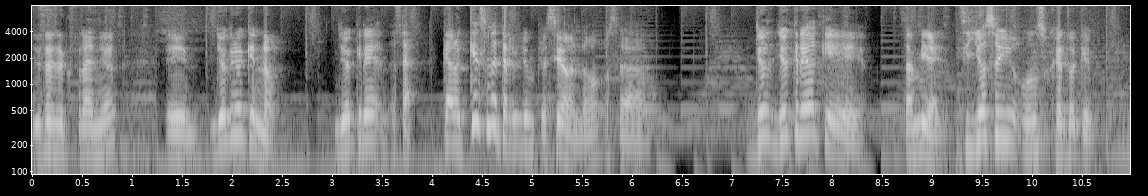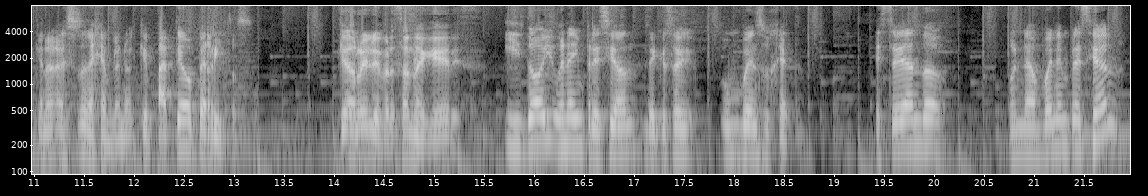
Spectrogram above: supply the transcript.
y eso es extraño. Eh, yo creo que no. Yo creo, o sea, claro, que es una terrible impresión, ¿no? O sea, yo, yo creo que, o sea, mira, si yo soy un sujeto que, que no, eso es un ejemplo, ¿no? Que pateo perritos Qué horrible persona que eres. y doy una impresión de que soy un buen sujeto. ¿Estoy dando una buena impresión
